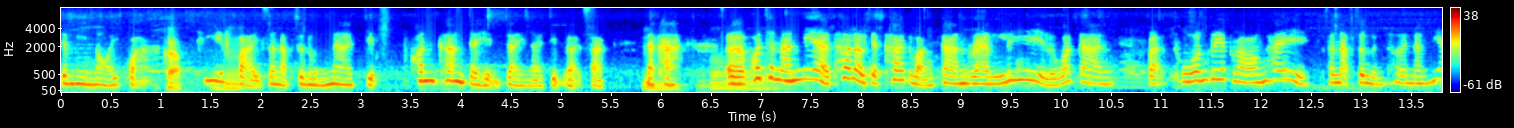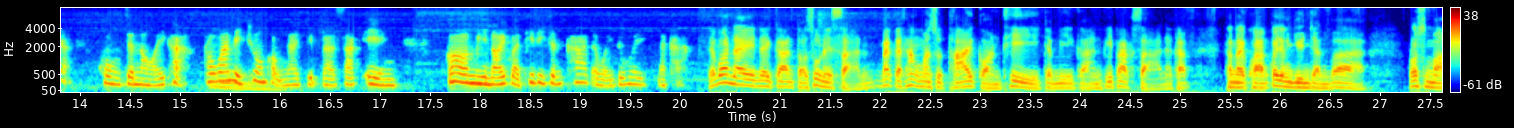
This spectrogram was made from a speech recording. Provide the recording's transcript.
จะมีน้อยกว่าครับที่อืมฝ่ายสนับสนุนนาจิบค่อนข้างจะเห็นใจนาจิบราซักนะคะเอ่อเพราะฉะนั้นเนี่ยถ้าเราจะคาดหวังการแรลลี่ หรือว่าการ ประท้วงเรียกร้องให้สนับสนุนเธอนั้นเนี่ยคงจะน้อยค่ะ เพราะว่าอืมในช่วงของนาจิบราซักเอง ก็มีน้อยกว่าที่ดิฉันคาดเอาไว้ด้วยนะคะ แต่ว่าในในการต่อสู้ในศาลแม้กระทั่งวันสุดท้ายก่อนที่จะมีการพิพากษานะครับทนายความก็ยังยืนยันว่ารสมา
